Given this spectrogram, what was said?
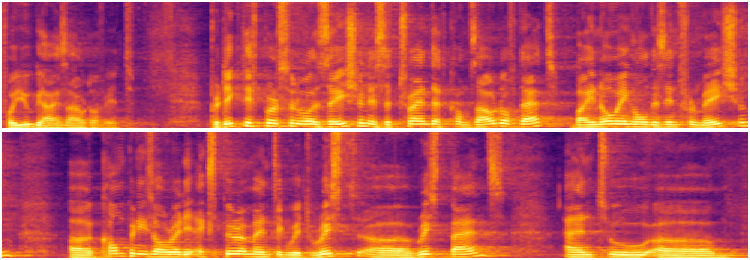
for you guys out of it. Predictive personalization is a trend that comes out of that. By knowing all this information, uh, companies are already experimenting with wrist, uh, wristbands and to um,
